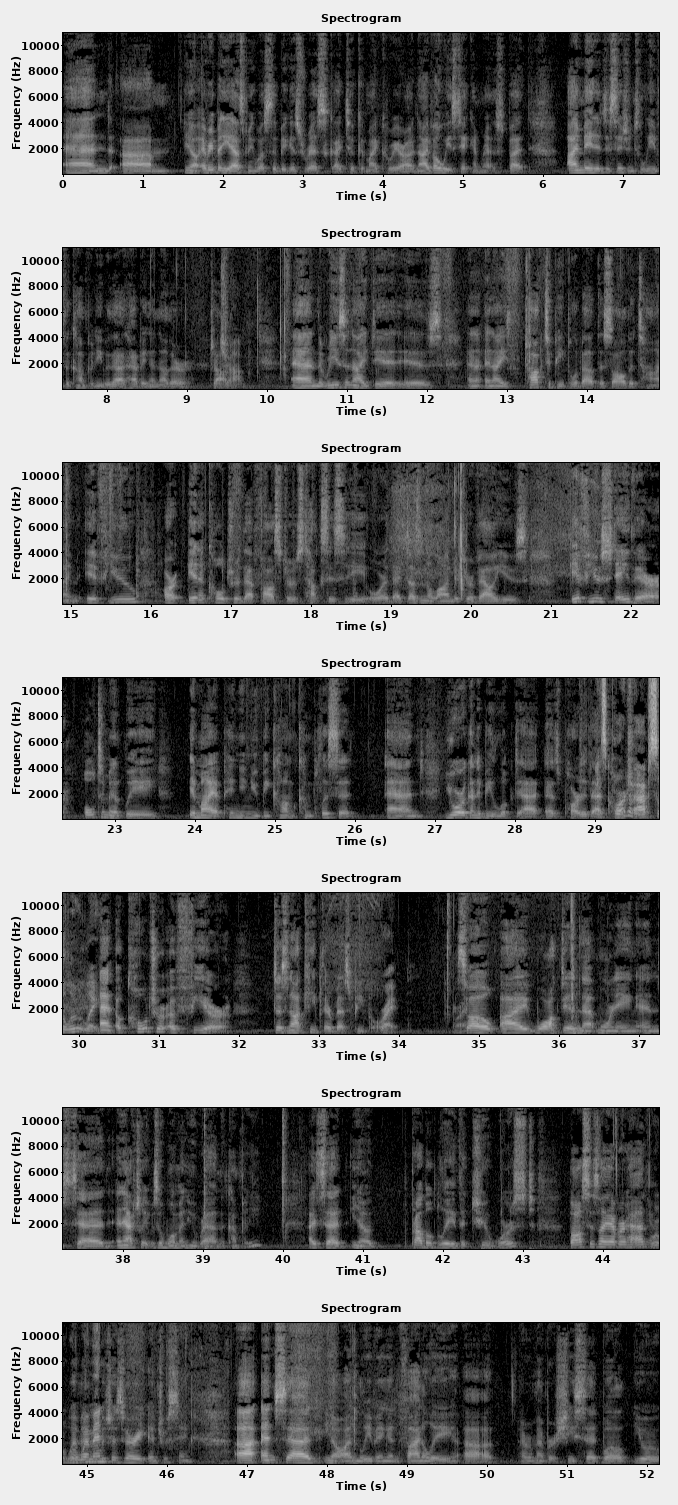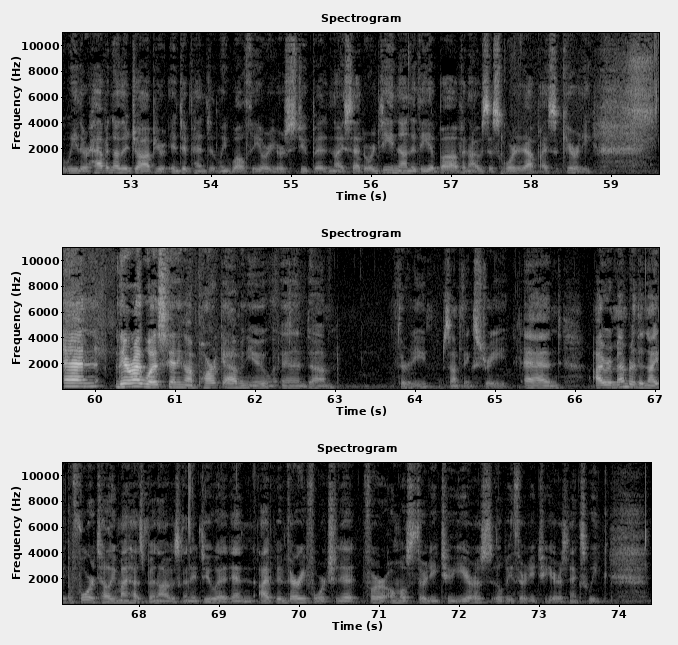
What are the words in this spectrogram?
And, um, you know, everybody asked me what's the biggest risk I took in my career. And I've always taken risks, but I made a decision to leave the company without having another job. job. And the reason I did is, and, and I talk to people about this all the time, if you are in a culture that fosters toxicity or that doesn't align with your values, if you stay there, ultimately, in my opinion, you become complicit and you're going to be looked at as part of that as culture. part of absolutely and a culture of fear does not keep their best people right. right so i walked in that morning and said and actually it was a woman who ran the company I said, you know, probably the two worst bosses I ever had yeah, were women, women, which is very interesting. Uh, and said, you know, I'm leaving. And finally, uh, I remember she said, well, you either have another job, you're independently wealthy, or you're stupid. And I said, or D, none of the above. And I was escorted out by security. And there I was standing on Park Avenue and 30 um, something street. And I remember the night before telling my husband I was going to do it, and I've been very fortunate for almost 32 years. It'll be 32 years next week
